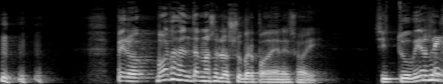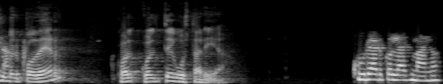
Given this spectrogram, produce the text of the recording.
pero vamos a centrarnos en los superpoderes hoy. Si tuvieras un superpoder, ¿cuál, ¿cuál, te gustaría? Curar con las manos.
